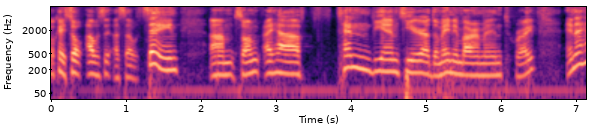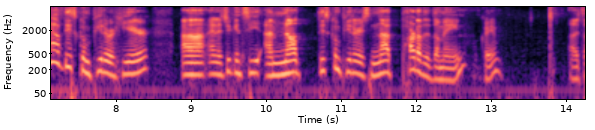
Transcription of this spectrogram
Okay, so I was as I was saying, um, so I'm, I have 10 VMs here, a domain environment, right? And I have this computer here, uh, and as you can see, I'm not. This computer is not part of the domain, okay? Uh, it's,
